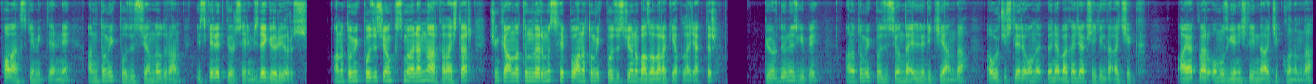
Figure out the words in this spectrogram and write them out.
falanks kemiklerini anatomik pozisyonda duran iskelet görselimizde görüyoruz. Anatomik pozisyon kısmı önemli arkadaşlar. Çünkü anlatımlarımız hep bu anatomik pozisyonu baz alarak yapılacaktır. Gördüğünüz gibi anatomik pozisyonda eller iki yanda, avuç içleri ona, öne bakacak şekilde açık, ayaklar omuz genişliğinde açık konumda,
